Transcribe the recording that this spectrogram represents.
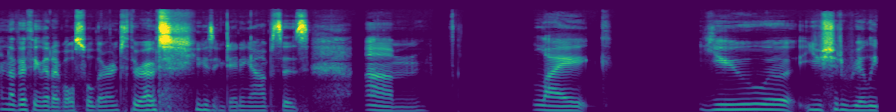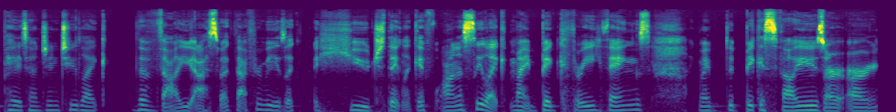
another thing that I've also learned throughout using dating apps is um like you you should really pay attention to like the value aspect that for me is like a huge thing. Like if honestly like my big three things like my the biggest values are are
